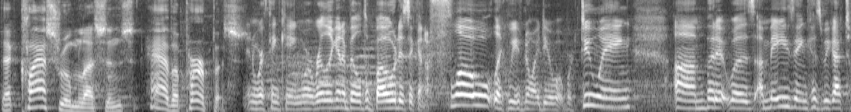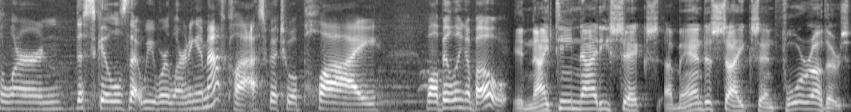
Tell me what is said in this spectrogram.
that classroom lessons have a purpose. And we're thinking, we're really going to build a boat. Is it going to float? Like, we have no idea what we're doing. Um, but it was amazing because we got to learn the skills that we were learning in math class. We got to apply while building a boat. In 1996, Amanda Sykes and four others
